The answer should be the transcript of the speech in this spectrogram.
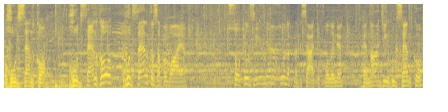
Гудзенко. Гудзенко. Гудзенко забиває. Сокіл зрівнює рахунок на 10-й хвилині. Геннадій Гудзенко.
